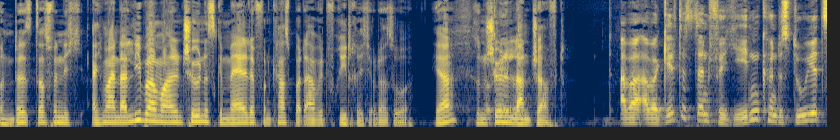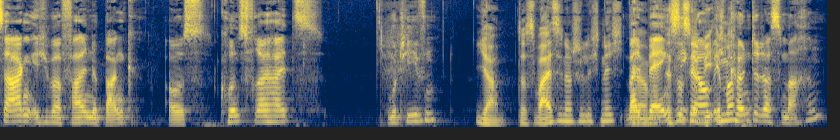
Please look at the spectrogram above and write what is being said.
Und das, das finde ich, ich meine, da lieber mal ein schönes Gemälde von Caspar David Friedrich oder so. Ja? So eine schöne Landschaft. Aber, aber gilt es denn für jeden? Könntest du jetzt sagen, ich überfalle eine Bank aus Kunstfreiheitsmotiven? Ja, das weiß ich natürlich nicht. Weil Ähm, Banksy, ja glaube ich, immer, könnte das machen.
